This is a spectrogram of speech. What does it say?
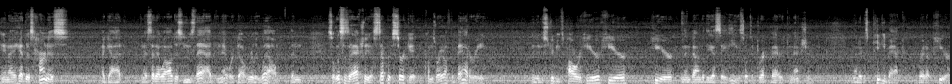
and I had this harness I got and I said well I'll just use that and that worked out really well then so this is actually a separate circuit it comes right off the battery and it distributes power here here here and then down to the SAE so it's a direct battery connection and then I just piggyback right up here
